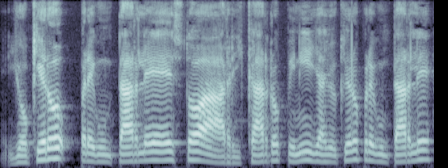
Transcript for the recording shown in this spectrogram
Yo quiero preguntarle esto a Ricardo Pinilla, yo quiero preguntarle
